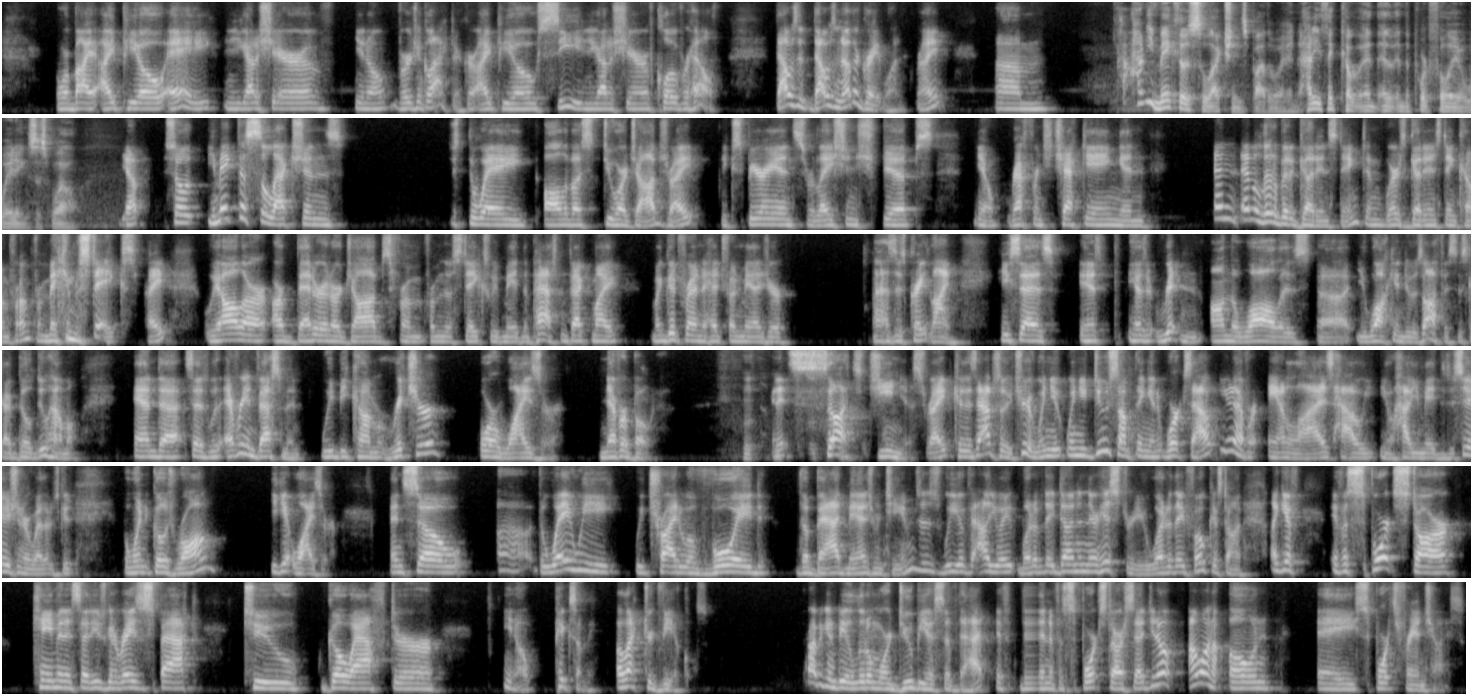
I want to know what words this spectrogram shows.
or buy IPO A and you got a share of you know Virgin Galactic, or IPO C and you got a share of Clover Health. That was a, that was another great one, right? Um, how do you make those selections, by the way, and how do you think in, in the portfolio weightings as well? Yep. So you make the selections just the way all of us do our jobs, right? Experience, relationships, you know, reference checking and and and a little bit of gut instinct. And where's gut instinct come from? From making mistakes, right? We all are are better at our jobs from from the mistakes we've made in the past. In fact, my my good friend, a hedge fund manager, has this great line. He says, he has it written on the wall as uh, you walk into his office, this guy, Bill Duhamel, and uh, says, with every investment, we become richer or wiser, never both. and it's such genius, right? Because it's absolutely true. When you when you do something and it works out, you never analyze how you know how you made the decision or whether it's good. But when it goes wrong, you get wiser. And so uh, the way we we try to avoid the bad management teams is we evaluate what have they done in their history, what are they focused on. Like if if a sports star came in and said he was going to raise a SPAC to go after you know, pick something, electric vehicles. Probably going to be a little more dubious of that if than if a sports star said, you know, I want to own a sports franchise.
